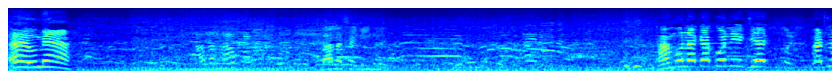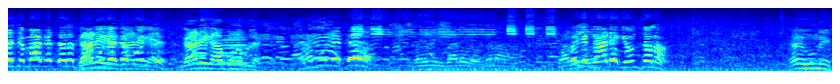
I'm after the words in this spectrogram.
ए उम्या बालासाहेब इंगळे थांबू नका कोणी जे पाटलाच्या मागे चला थांबू गाडी घ्या गाडी आपण आपल्या. म्हणजे गाड्या घेऊन चला. उमेश.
